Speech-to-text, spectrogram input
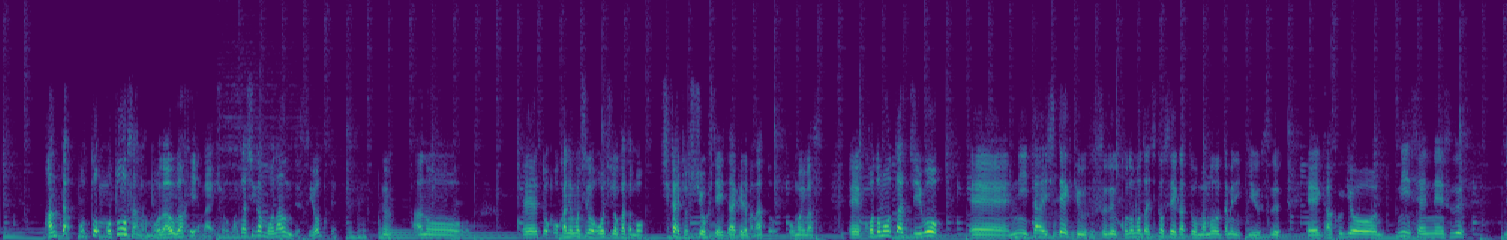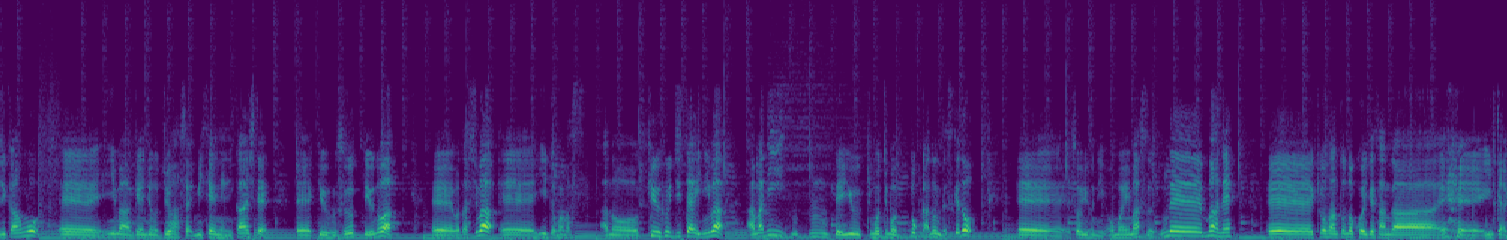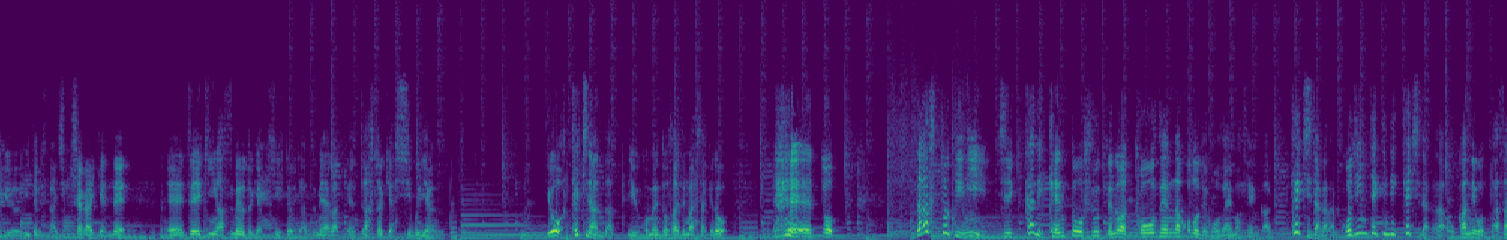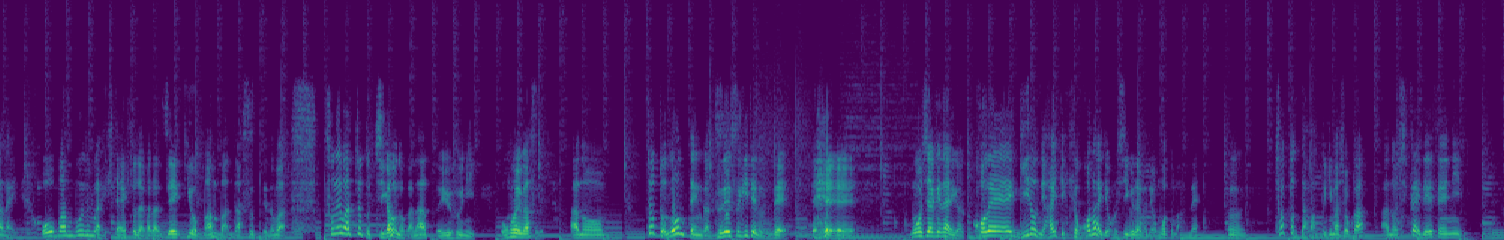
あんたおと、お父さんがもらうわけじゃないでしょ。私がもらうんですよって。うん。あのーえーと、お金持ちのお家の方もしっかりと主張していただければなと思います。えー子供たちを、えーに対して給付する、子供たちの生活を守るために給付する、え学業に専念する時間を、えー今現状の18歳未成年に関して、えー給付するっていうのは、えー私は、えいいと思います。あの給付自体にはあまりうんっていう気持ちもどっかあるんですけど、えーそういうふうに思います。で、まあね、えー、共産党の小池さんが、えー、インタビュー、インタビューとか記者会見で、えー、税金集めるときは危機として集めやがって、出すときは渋りやがる、うん。要はケチなんだっていうコメントをされてましたけど、えー、っと、出すときにしっかり検討するっていうのは当然なことでございませんか？ケチだから、個人的にケチだからお金を出さない。大盤振る舞いしたい人だから税金をバンバン出すっていうのは、それはちょっと違うのかなというふうに思います。あの、ちょっと論点がずれすぎてるんで、えー、申し訳ないが、これ、議論に入ってこないでほしいぐらいまで思ってますね。うん。ちょっと黙っときましょうか。あの、しっかり冷静に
